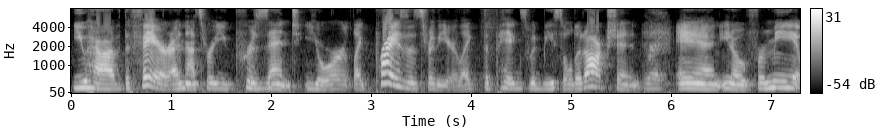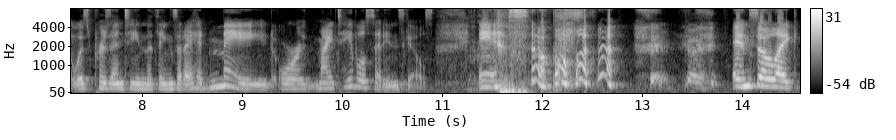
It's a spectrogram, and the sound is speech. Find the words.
you have the fair, and that's where you present your like prizes for the year. Like the pigs would be sold at auction, Right. and you know, for me, it was presenting the things that I had made or my table setting skills, and so. Sorry, go ahead. And so, like,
